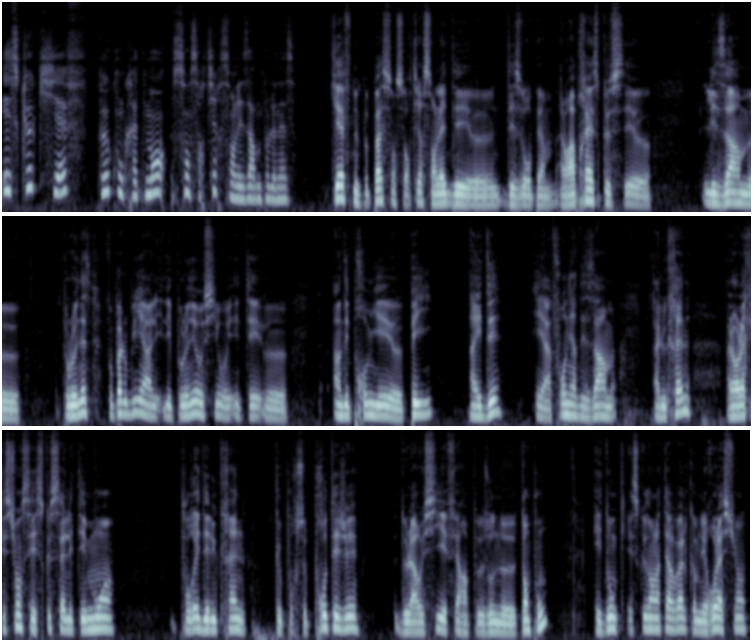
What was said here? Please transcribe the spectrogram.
Est-ce que Kiev peut concrètement s'en sortir sans les armes polonaises Kiev ne peut pas s'en sortir sans l'aide des, euh, Européens. Alors après, est-ce que c'est euh, les armes euh, polonaises? Il ne faut pas l'oublier, hein, les, Polonais aussi ont été un des premiers pays à aider et à fournir des armes à l'Ukraine. Alors la question c'est est-ce que ça l'était moins pour aider l'Ukraine que pour se protéger de la Russie et faire un peu zone tampon? Et donc est-ce que dans l'intervalle, comme les relations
